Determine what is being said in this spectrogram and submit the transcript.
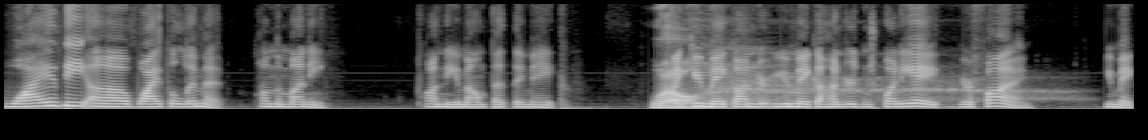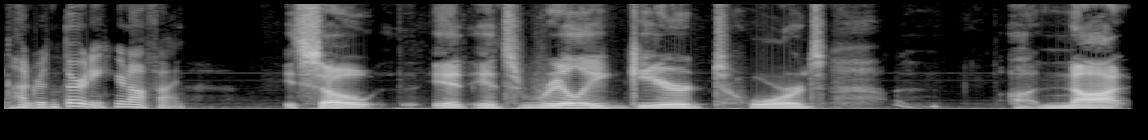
Why the uh, why the limit on the money, on the amount that they make? well, Like you make under you make 128, you're fine. You make 130, you're not fine. so it it's really geared towards uh, not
